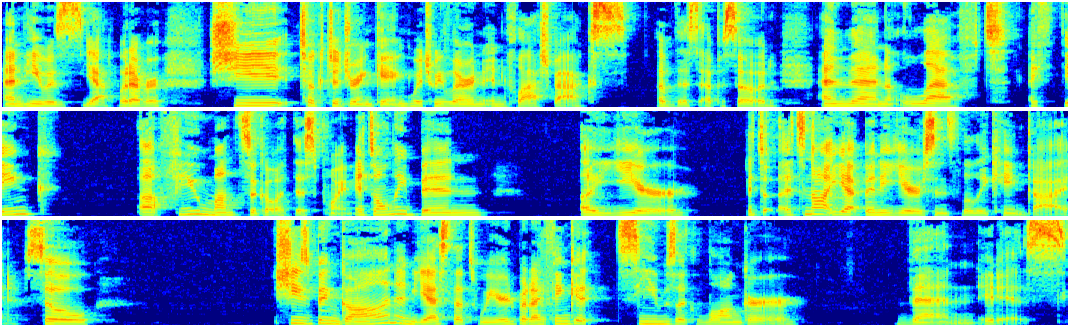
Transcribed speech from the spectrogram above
and he was yeah whatever. She took to drinking, which we learn in flashbacks of this episode, and then left. I think a few months ago. At this point, it's only been a year. It's it's not yet been a year since Lily Kane died. So she's been gone and yes that's weird but i think it seems like longer than it is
